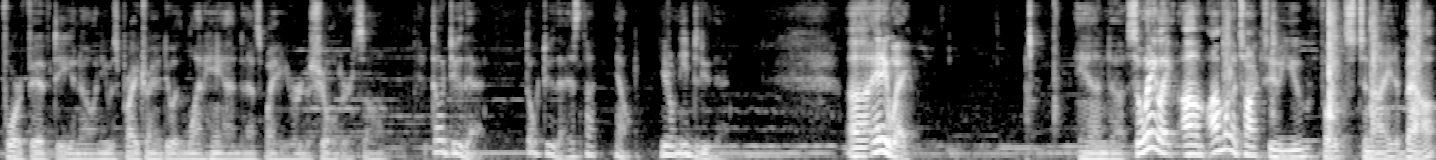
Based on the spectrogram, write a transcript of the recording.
450. You know, and he was probably trying to do it with one hand, and that's why he hurt his shoulder. So, don't do that. Don't do that. It's not. You know, you don't need to do that. Uh, anyway. And uh, so, anyway, um, I want to talk to you folks tonight about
